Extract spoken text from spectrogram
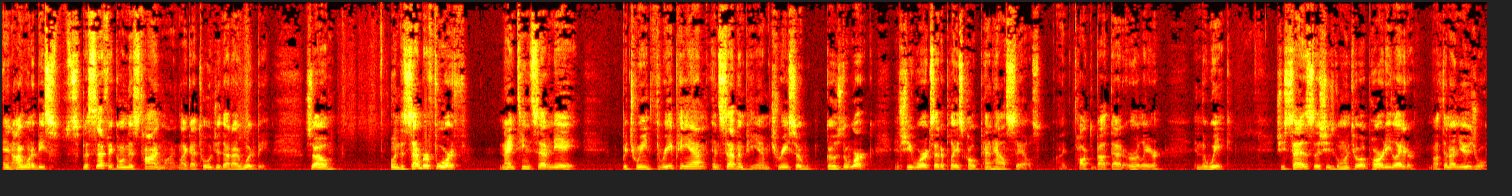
and I want to be specific on this timeline, like I told you that I would be. So, On December 4th, 1978, between 3 p.m. and 7 p.m., Theresa goes to work, and she works at a place called Penthouse Sales. I talked about that earlier in the week. She says that she's going to a party later. Nothing unusual,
